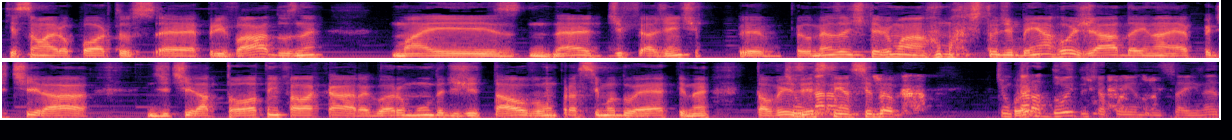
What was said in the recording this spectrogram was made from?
que são aeroportos é, privados, né? Mas né, a gente, é, pelo menos a gente teve uma, uma atitude bem arrojada aí na época de tirar de tirar totem e falar, cara, agora o mundo é digital, vamos para cima do app, né? Talvez um esse cara... tenha sido tinha um cara doido te apoiando nisso aí, né?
